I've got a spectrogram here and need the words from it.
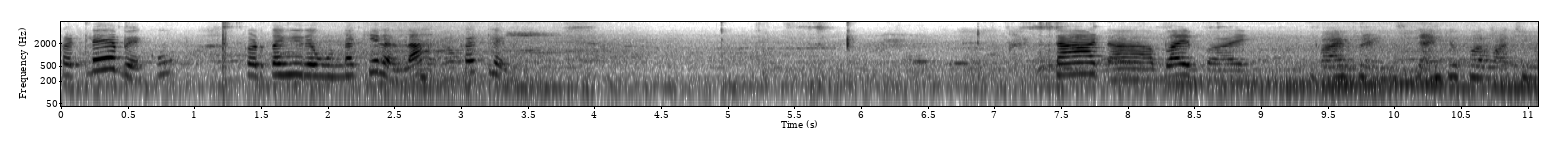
ಕಟ್ಟಲೇಬೇಕು ಕಟ್ತಂಗಿದ್ರೆ ಉಣ್ಣಕ್ಕಿರಲ್ಲ ಕಟ್ಟಲೇಬೇಕು tata bye bye bye friends thank you for watching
